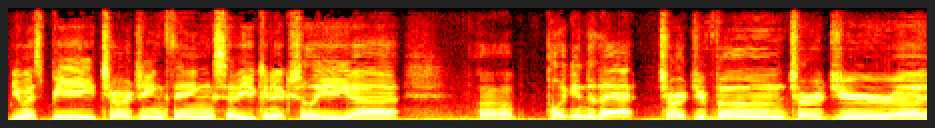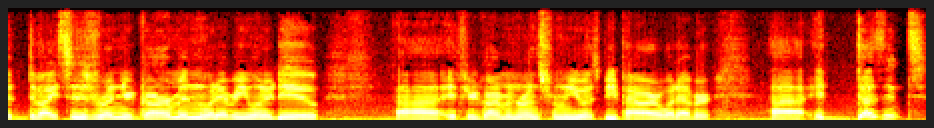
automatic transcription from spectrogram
USB charging thing so you can actually uh, uh, plug into that, charge your phone, charge your uh, devices, run your Garmin, whatever you want to do. Uh, if your Garmin runs from USB power or whatever. Uh, it doesn't,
